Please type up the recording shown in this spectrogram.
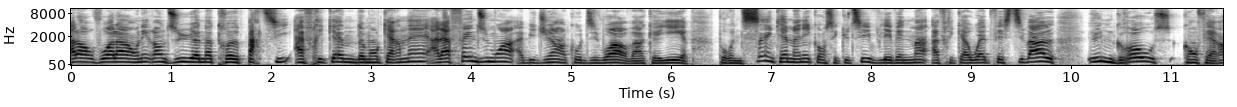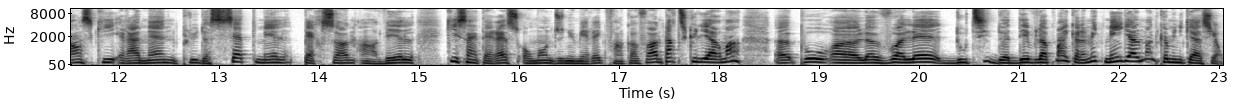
Alors voilà, on est rendu à notre partie africaine de mon carnet. À la fin du mois, Abidjan, en Côte d'Ivoire, va accueillir pour une cinquième année consécutive l'événement Africa Web Festival, une grosse conférence qui ramène plus de 7000 personnes en ville qui s'intéressent au monde du numérique francophone, particulièrement euh, pour euh, le volet d'outils de développement économique, mais également de communication.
